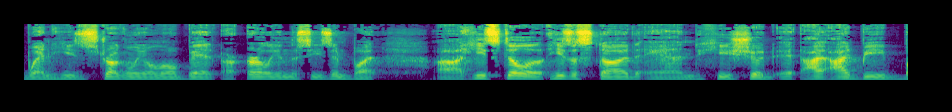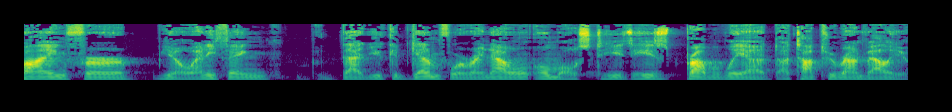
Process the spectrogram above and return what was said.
when he's struggling a little bit early in the season, but uh, he's still a, he's a stud and he should I, would be buying for you know anything that you could get him for right now almost he's he's probably a, a top two round value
